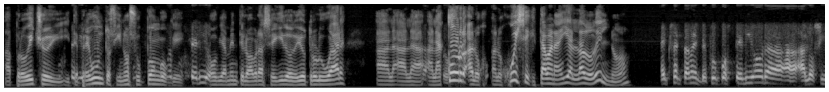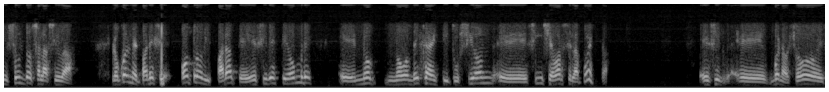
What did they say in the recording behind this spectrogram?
aprovecho y, te pregunto si no supongo que obviamente lo habrás seguido de otro lugar a la, a la, a la cor a los a los jueces que estaban ahí al lado de él no Exactamente, fue posterior a, los insultos a la ciudad, lo cual me parece otro disparate, es decir, este hombre eh, no, no deja institución eh, sin llevarse la puesta. Es decir, eh, bueno, yo es,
